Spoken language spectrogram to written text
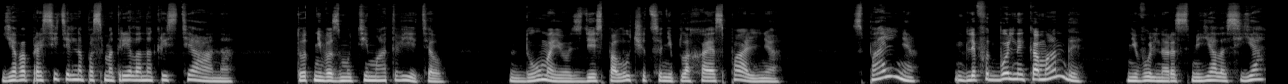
Я вопросительно посмотрела на Кристиана. Тот невозмутимо ответил. «Думаю, здесь получится неплохая спальня». «Спальня? Для футбольной команды?» Невольно рассмеялась я,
